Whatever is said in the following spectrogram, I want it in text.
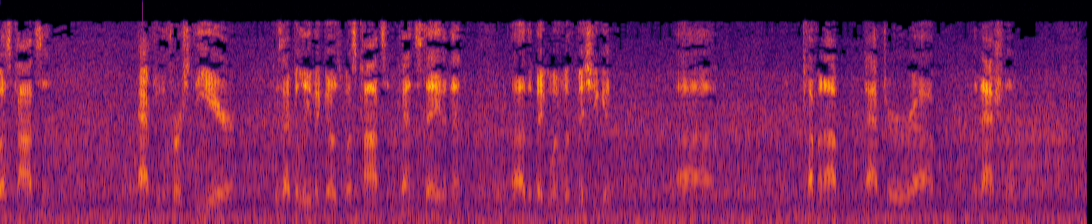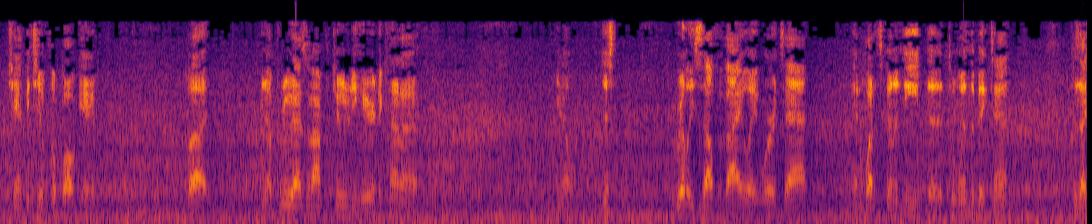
Wisconsin after the first of the year because I believe it goes Wisconsin, Penn State, and then uh, the big one with Michigan uh, coming up after uh, the national championship football game. But you know, Purdue has an opportunity here to kind of you know just really self-evaluate where it's at and what it's going to need to, to win the Big Ten. Because I,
